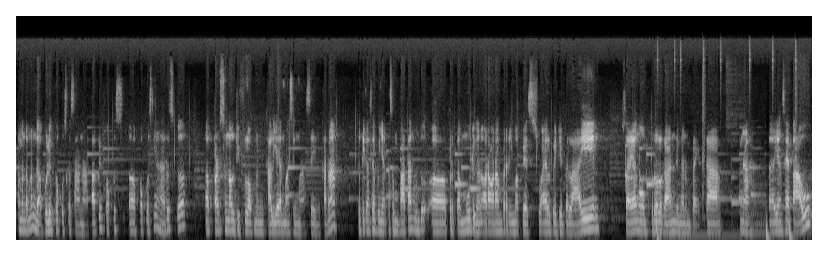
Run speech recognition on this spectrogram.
teman-teman nggak boleh fokus ke sana. Tapi fokus uh, fokusnya harus ke uh, personal development kalian masing-masing. Karena ketika saya punya kesempatan untuk uh, bertemu dengan orang-orang penerima beasiswa LPDP lain, saya ngobrol kan dengan mereka. Nah, uh, yang saya tahu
